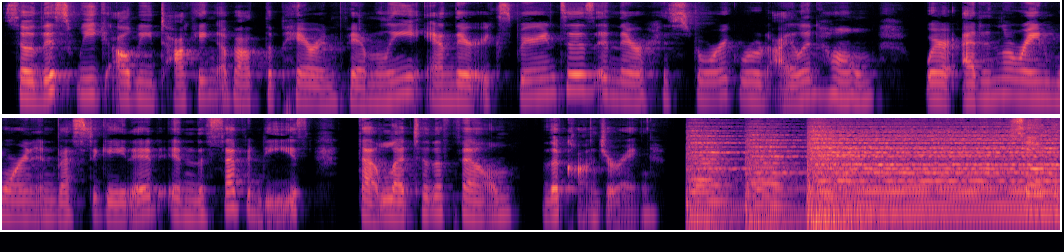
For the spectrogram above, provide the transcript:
So, this week I'll be talking about the Perron family and their experiences in their historic Rhode Island home where Ed and Lorraine Warren investigated in the 70s that led to the film The Conjuring. So the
